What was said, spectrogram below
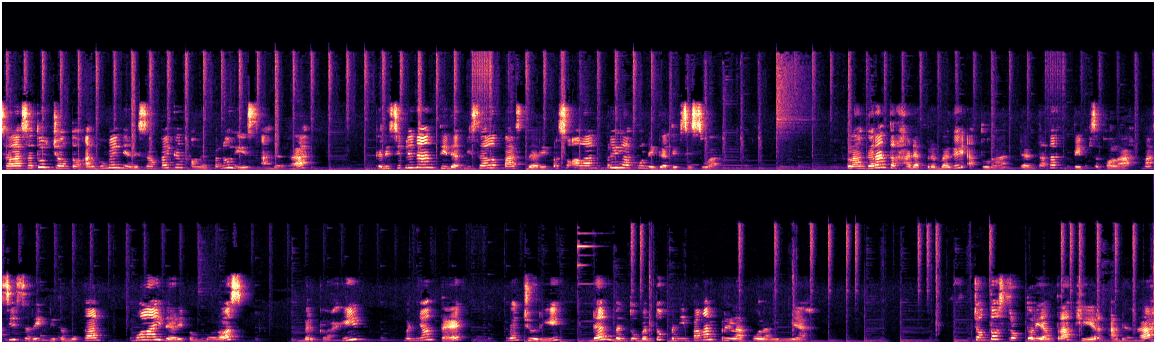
Salah satu contoh argumen yang disampaikan oleh penulis adalah kedisiplinan tidak bisa lepas dari persoalan perilaku negatif siswa. Pelanggaran terhadap berbagai aturan dan tata tertib sekolah masih sering ditemukan mulai dari pembolos, berkelahi, menyontek, mencuri, dan bentuk-bentuk penyimpangan perilaku lainnya. Contoh struktur yang terakhir adalah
